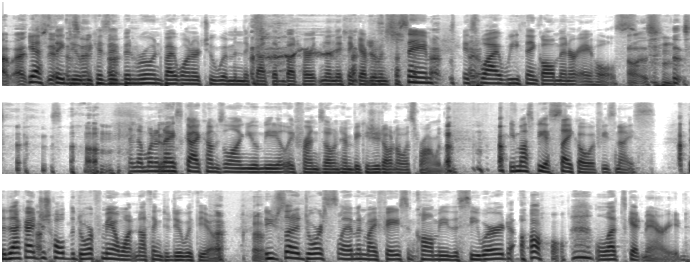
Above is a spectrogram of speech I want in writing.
I, I, yes, they do isn't- because uh, they've been ruined by one or two women that got them butt hurt, and then they think everyone's the same. It's why we think all men are a holes. oh, it's- And then when a nice guy comes along, you immediately friend zone him because you don't know what's wrong with him. he must be a psycho if he's nice. Did that guy just hold the door for me? I want nothing to do with you. You just let a door slam in my face and call me the C word? Oh, let's get married.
